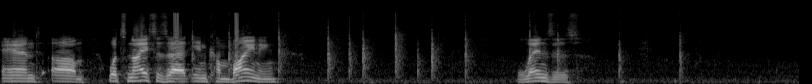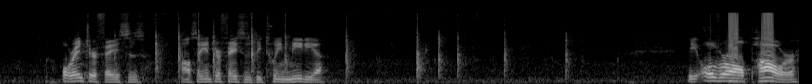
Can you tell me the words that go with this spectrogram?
And um, what's nice is that in combining lenses or interfaces, I'll say interfaces between media the overall power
